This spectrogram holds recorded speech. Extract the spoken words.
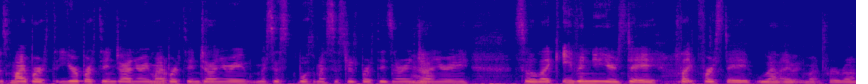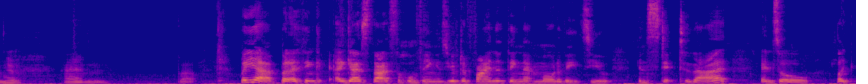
it's my birth your birthday in January, my Yeah. birthday in January, my sis both of my sisters' birthdays are in Yeah. January, so like even New Year's Day, like first day, we went out and went for a run. Yeah. Um, but yeah but i think i guess that's the whole thing is you have to find the thing that motivates you and stick to that and so like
